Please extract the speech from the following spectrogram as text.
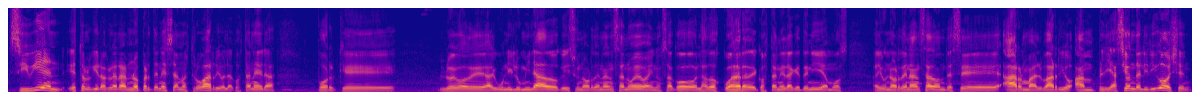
si bien, esto lo quiero aclarar, no pertenece a nuestro barrio, la costanera, porque luego de algún iluminado que hizo una ordenanza nueva y nos sacó las dos cuadras de costanera que teníamos, hay una ordenanza donde se arma el barrio Ampliación del Irigoyen,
